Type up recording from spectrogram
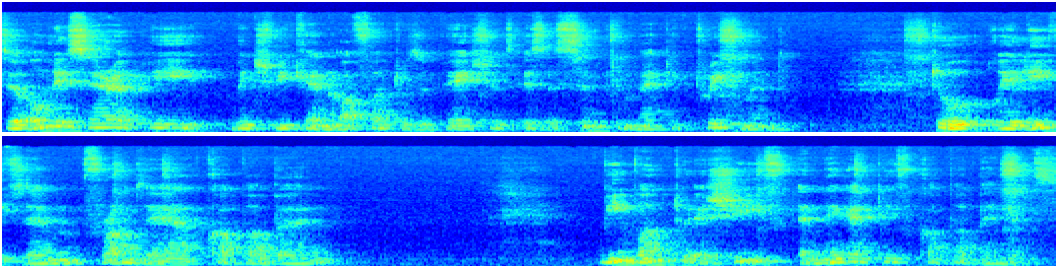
The only therapy which we can offer to the patients is a symptomatic treatment to relieve them from their copper burden. We want to achieve a negative copper balance.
